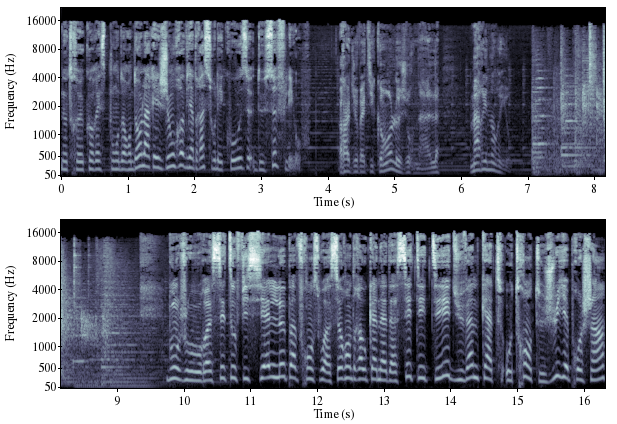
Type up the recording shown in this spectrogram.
Notre correspondant dans la région reviendra sur les causes de ce fléau. Radio Vatican, le journal, Marine Henriot. Bonjour, c'est officiel, le pape François se rendra au Canada cet été du 24 au 30 juillet prochain,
